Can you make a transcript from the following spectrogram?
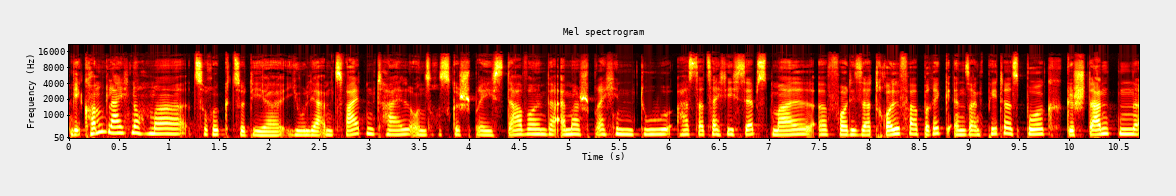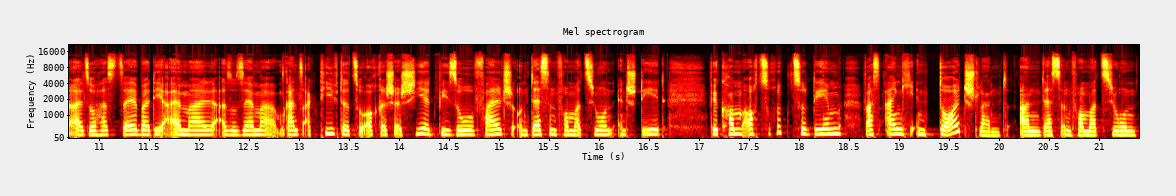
Wir kommen gleich nochmal zurück zu dir, Julia, im zweiten Teil unseres Gesprächs. Da wollen wir einmal sprechen. Du hast tatsächlich selbst mal äh, vor dieser Trollfabrik in St. Petersburg gestanden, also hast selber die einmal, also selber ganz aktiv dazu auch recherchiert, wieso Falsch- und Desinformation entsteht. Wir kommen auch zurück zu dem, was eigentlich in Deutschland an Desinformation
